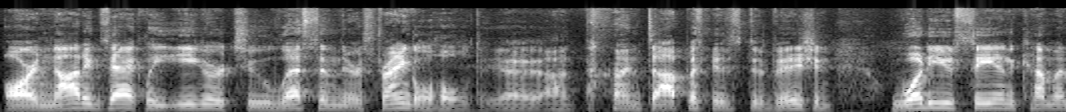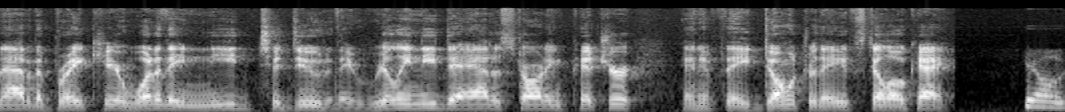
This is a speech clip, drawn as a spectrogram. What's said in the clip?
are not exactly eager to lessen their stranglehold uh, on, on top of this division. What are you seeing coming out of the break here? What do they need to do? Do they really need to add a starting pitcher? And if they don't, are they still okay? You know,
